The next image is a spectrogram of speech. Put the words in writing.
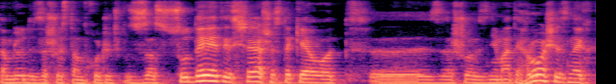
Там люди за щось там хочуть засудитись, ще щось таке, от, е, за що знімати гроші з них.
